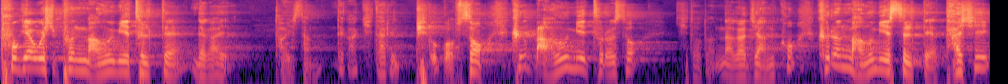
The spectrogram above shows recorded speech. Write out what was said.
포기하고 싶은 마음이 들 때 내가 더 이상 내가 기다릴 필요가 없어. 그 마음이 들어서 기도도 나가지 않고 그런 마음이 있을 때 다시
